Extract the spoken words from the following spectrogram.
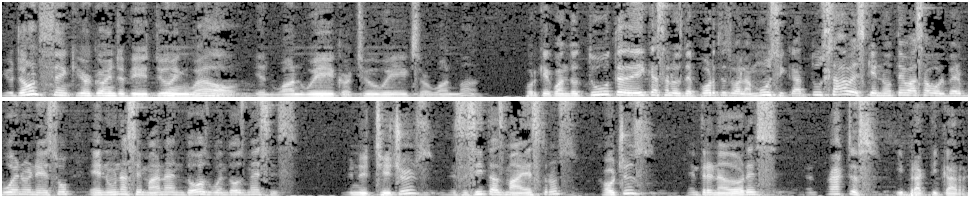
you don't think you're going to be doing well in one week or two weeks or one month. Porque cuando tú te dedicas a los deportes o a la música, tú sabes que no te vas a volver bueno en eso en una semana, en dos o en dos meses. You need teachers, Necesitas maestros, coaches, entrenadores and practice, y practicar.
